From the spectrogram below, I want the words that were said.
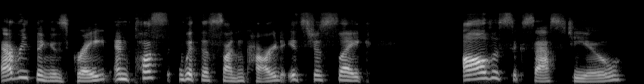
Everything is great. And plus, with the sun card, it's just like all the success to you,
